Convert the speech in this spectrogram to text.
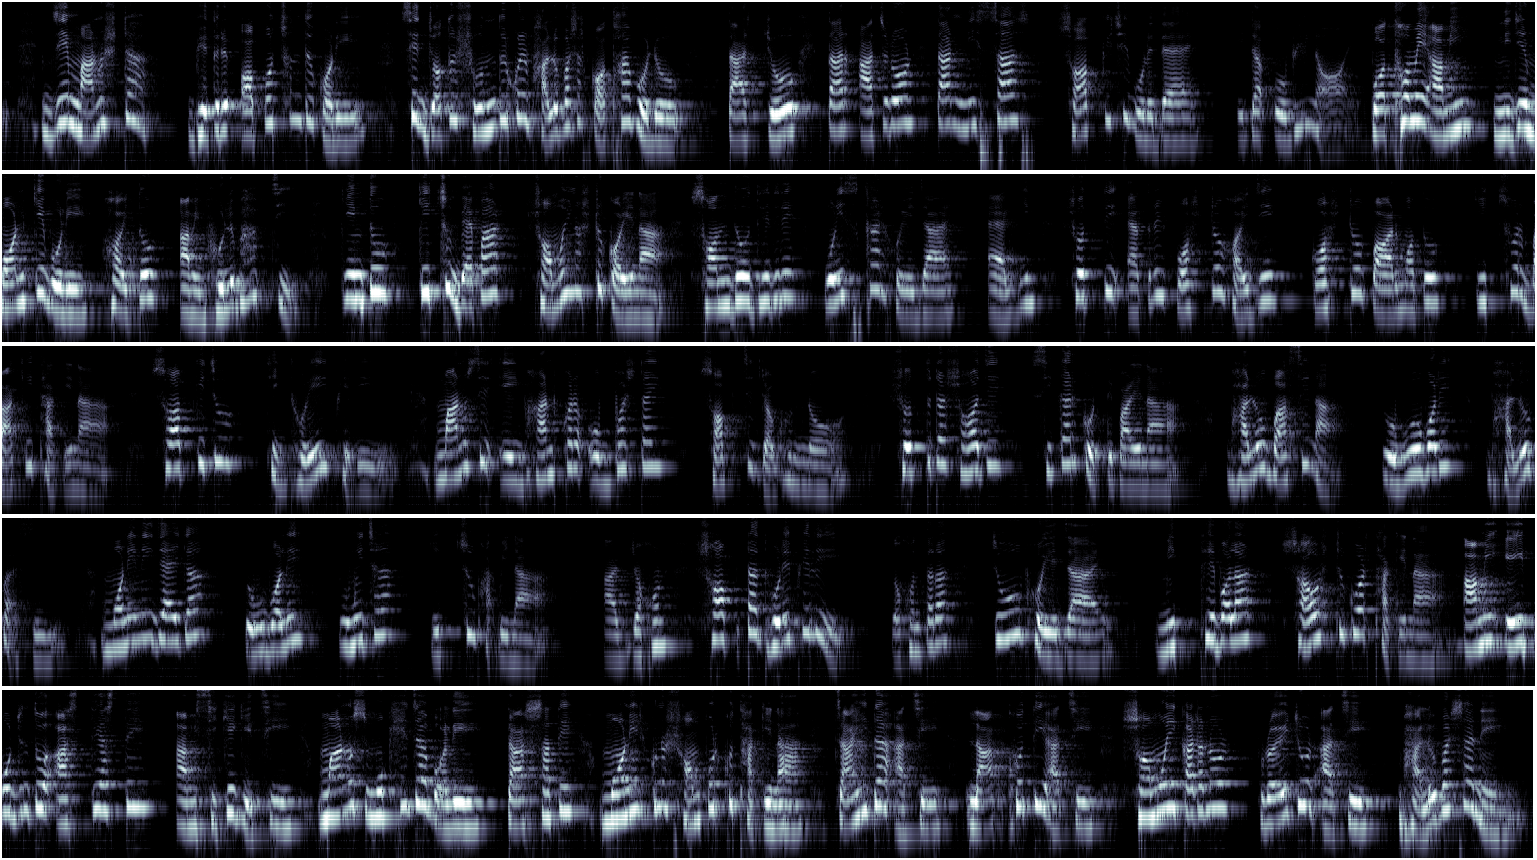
যে মানুষটা ভেতরে অপছন্দ করে, সে যত সুন্দর করে ভালোবাসার কথা বলো, তার চোখ, তার আচরণ, তার নিঃশ্বাস সব কিছুই বলে দেয়, এটা অভিনয়। প্রথমে আমি নিজের মনকে বলি, হয়তো আমি ভুল ভাবছি। কিন্তু কিছু ব্যাপার সময় নষ্ট করে না। সন্দেহ ধীরে ধীরে পরিষ্কার হয়ে যায়। একদিন সত্যি এতটাই স্পষ্ট হয় যে কষ্ট পাওয়ার মতো কিচ্ছু আর বাকি থাকে না। সব কিছু ঠিক ধরেই ফেলি। মানুষের এই ভান করা অভ্যাসটাই সবচেয়ে জঘন্য। সত্যটা সহজে স্বীকার করতে পারে না। ভালোবাসে না, তবুও বলে ভালোবাসি। মনে নেই জায়গা তবু বলে, তুমি ছাড়া কিচ্ছু ভাবি না। আর যখন সবটা ধরে ফেলি, তখন তারা চুপ হয়ে যায়। মিথ্যে বলার সাহসটুকু আর থাকে না। আমি এই পর্যন্ত আস্তে আস্তে আমি শিখে গেছি, মানুষ মুখে যা বলে, তার সাথে মনের কোনো সম্পর্ক থাকে না। চাহিদা আছে, লাভ ক্ষতি আছে, সময় কাটানোর প্রয়োজন আছে, ভালোবাসা নেই।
